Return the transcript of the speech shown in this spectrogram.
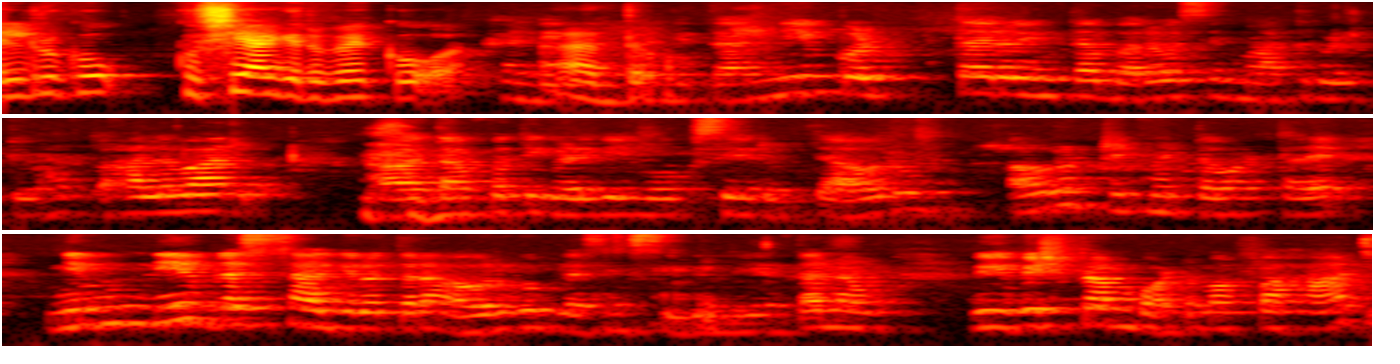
ಎಲ್ರಿಗೂ ಖುಷಿಯಾಗಿರಬೇಕು. ಅದು. ನೀವು ಕೊಡ್ತಾ ಇರೋ ಇಂಥ ಭರವಸೆ ಮಾತುಗಳು ಹಲವಾರು ದಂಪತಿಗಳಿಗೆ ಹೋಗಿ ಸೇರುತ್ತೆ. ಅವರು ಅವರು ಟ್ರೀಟ್ಮೆಂಟ್ ತಗೊಳ್ತಾರೆ. ನಿಮ್ಮ ನೀವು ಬ್ಲೆಸ್ ಆಗಿರೋ ಥರ ಅವ್ರಿಗೂ ಬ್ಲೆಸ್ಸಿಂಗ್ ಸಿಗಲಿ ಅಂತ ನಾವು we wish from bottom of a heart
